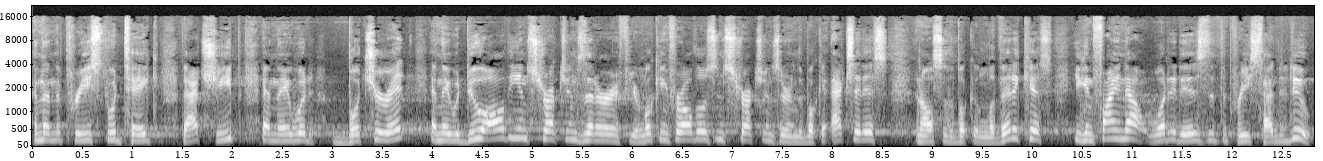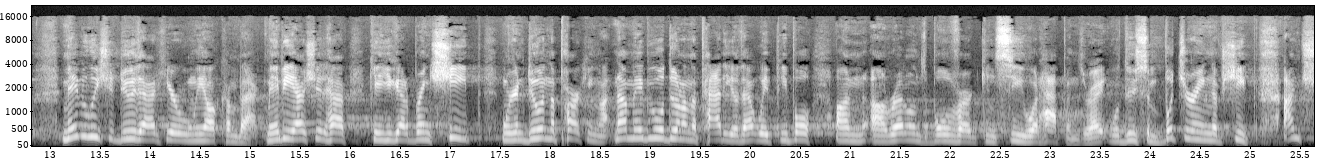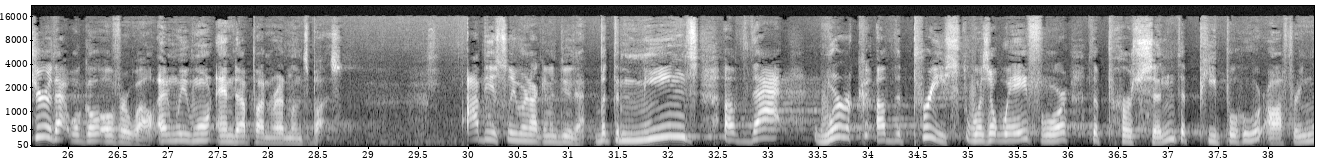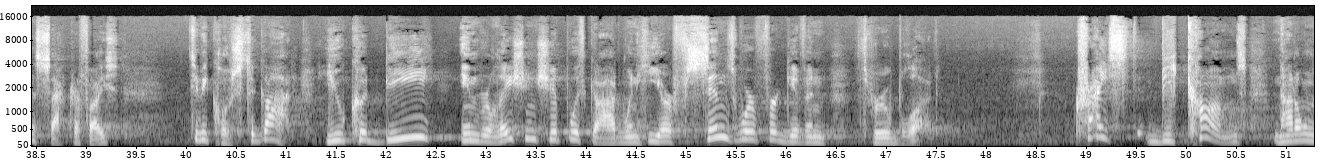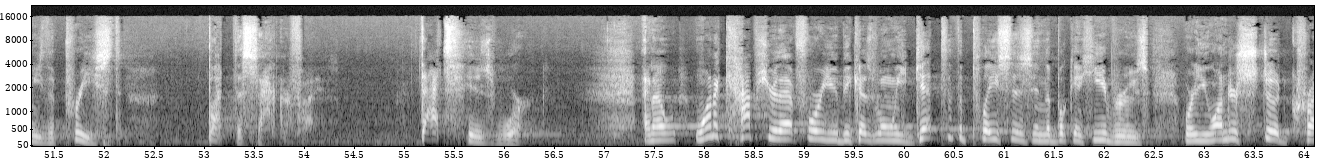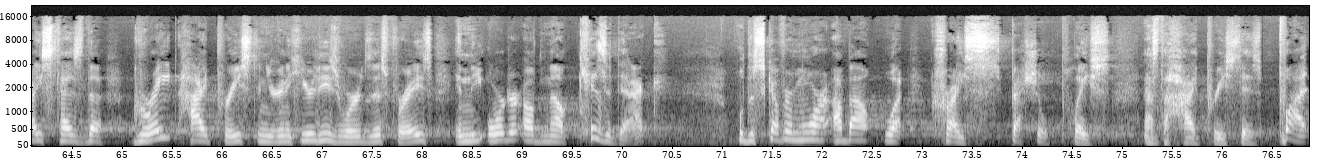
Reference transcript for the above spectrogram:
And then the priest would take that sheep and they would butcher it and they would do all the instructions that are, if you're looking for all those instructions, they're in the book of Exodus and also the book of Leviticus. You can find out what it is that the priest had to do. Maybe we should do that here when we all come back. Maybe I should have, okay, you got to bring sheep. We're going to do it in the parking lot. Now, maybe we'll do it on the patio. That way people on uh, Redlands Boulevard can see what happens, right? We'll do some butchering of sheep. I'm sure that will go over well and we won't end up on Redlands Buzz. Obviously, we're not going to do that. But the means of that work of the priest was a way for the person, the people who were offering the sacrifice, to be close to God. You could be in relationship with God when he, your sins were forgiven through blood. Christ becomes not only the priest, but the sacrifice. That's his work. And I want to capture that for you because when we get to the places in the book of Hebrews where you understood Christ as the great high priest, and you're going to hear these words, this phrase, in the order of Melchizedek, we'll discover more about what Christ's special place as the high priest is. But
